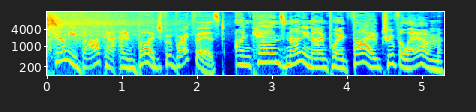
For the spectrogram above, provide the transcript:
Tammy Barker and Bodge for breakfast on Cairns 99.5 Triple M.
